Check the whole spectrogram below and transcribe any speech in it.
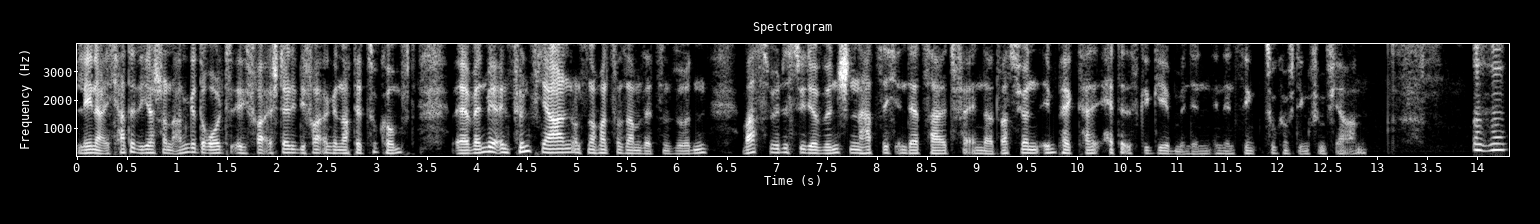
Lena, ich hatte dir ja schon angedroht, ich stelle die Frage nach der Zukunft. Äh, wenn wir in fünf Jahren uns nochmal zusammensetzen würden, was würdest du dir wünschen, hat sich in der Zeit verändert? Was für einen Impact hätte es gegeben in den, in den zukünftigen fünf Jahren? Mhm.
